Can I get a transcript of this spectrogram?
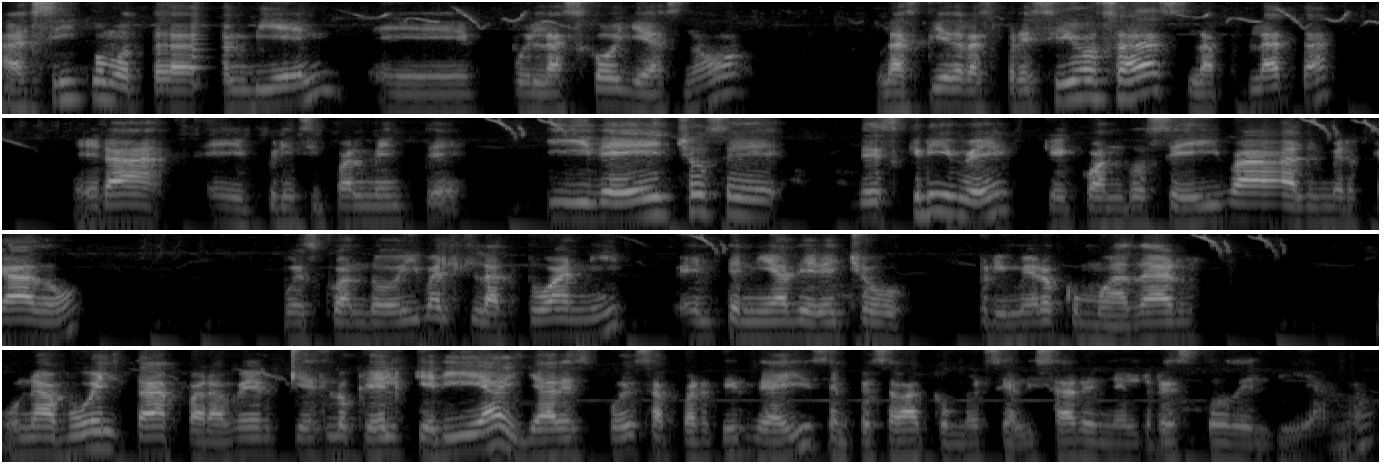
así como también eh, pues las joyas, ¿no? Las piedras preciosas, la plata, era eh, principalmente, y de hecho se describe que cuando se iba al mercado, pues cuando iba el Tlatuani, él tenía derecho primero como a dar una vuelta para ver qué es lo que él quería y ya después a partir de ahí se empezaba a comercializar en el resto del día, ¿no?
